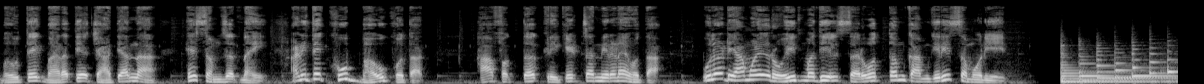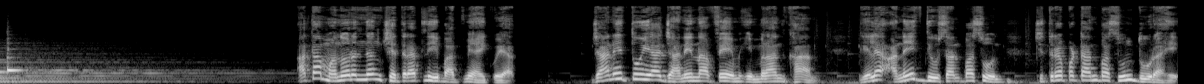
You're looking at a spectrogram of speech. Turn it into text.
बहुतेक भारतीय चाहत्यांना हे समजत नाही आणि ते खूप भाऊक होतात. हा फक्त क्रिकेटचा निर्णय होता. उलट यामुळे रोहित मधील सर्वोत्तम कामगिरी समोर येईल. आता मनोरंजन क्षेत्रातली बातमी ऐकूयात. जाने तू या जाने ना फेम इम्रान खान गेल्या अनेक दिवसांपासून चित्रपटांपासून दूर आहे.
